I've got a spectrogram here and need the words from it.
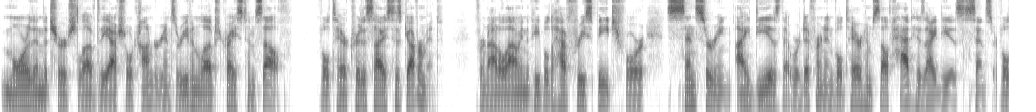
more than the church loved the actual congregants or even loved Christ himself. Voltaire criticized his government for not allowing the people to have free speech, for censoring ideas that were different, and Voltaire himself had his ideas censored. Vol-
